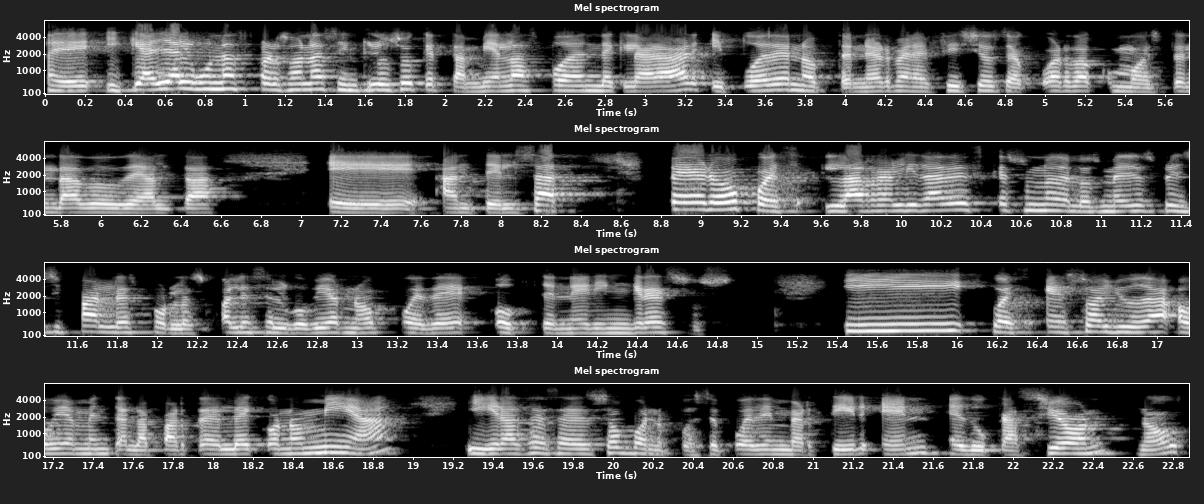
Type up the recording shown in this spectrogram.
Eh, y que hay algunas personas incluso que también las pueden declarar y pueden obtener beneficios de acuerdo a cómo estén dados de alta eh, ante el SAT. Pero pues la realidad es que es uno de los medios principales por los cuales el gobierno puede obtener ingresos. Y pues eso ayuda obviamente a la parte de la economía y gracias a eso, bueno, pues se puede invertir en educación, ¿no?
